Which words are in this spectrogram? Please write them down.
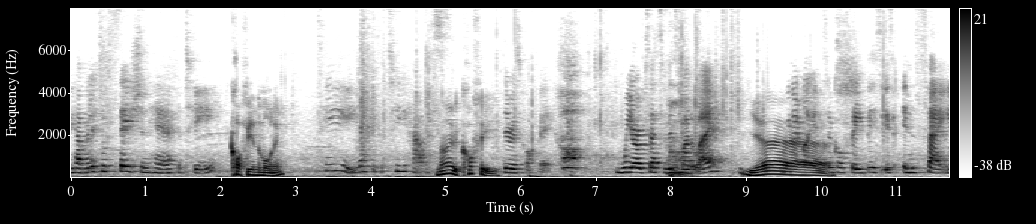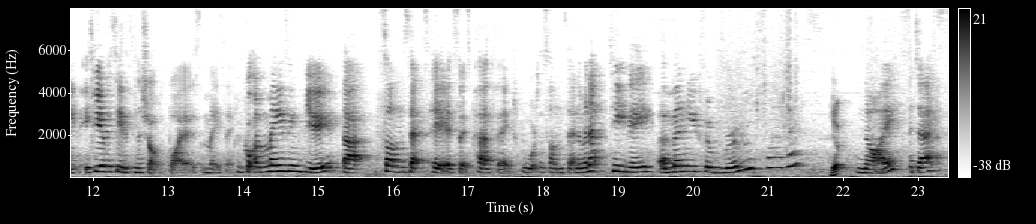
we have a little station here for tea. Coffee in the morning. Tea, look, it's a tea house. No coffee. There is coffee. we are obsessed with this by the way. We don't like Yeah. instant coffee. This is insane. If you ever see this in the shop, buy it. It's amazing. We've got an amazing view. That sun sets here, so it's perfect. We'll watch the sunset in a minute. TV, a menu for room service. Yep. Nice. A desk.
